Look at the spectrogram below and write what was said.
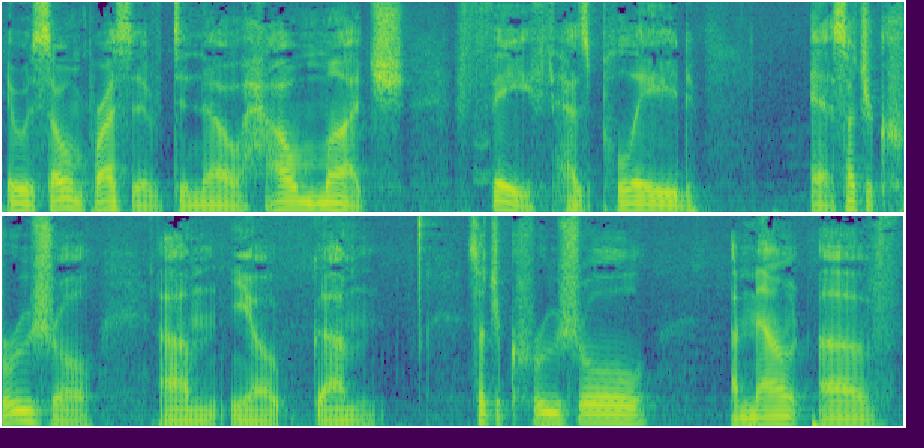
it was so impressive to know how much faith has played uh, such a crucial, um, you know, um, such a crucial amount of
